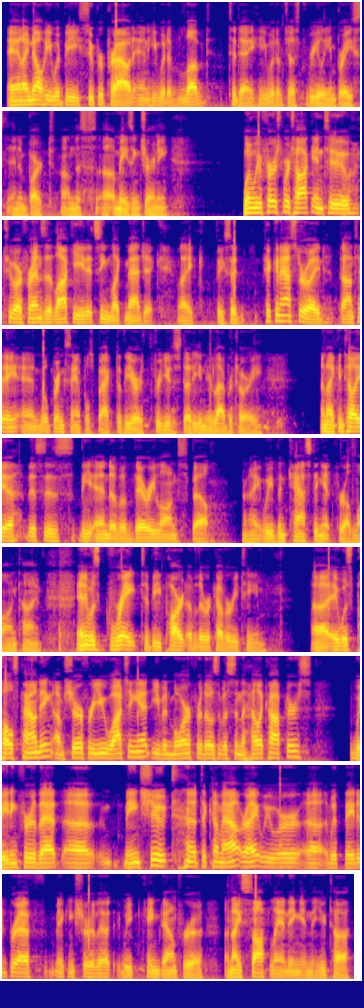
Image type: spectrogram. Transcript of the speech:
And I know he would be super proud and he would have loved today. He would have just really embraced and embarked on this uh, amazing journey. When we first were talking to, to our friends at Lockheed, it seemed like magic. Like they said, pick an asteroid, Dante, and we'll bring samples back to the Earth for you to study in your laboratory. And I can tell you, this is the end of a very long spell. Right? We've been casting it for a long time. And it was great to be part of the recovery team. Uh, it was pulse pounding, I'm sure, for you watching it, even more for those of us in the helicopters, waiting for that uh, main chute to come out, right? We were uh, with bated breath, making sure that we came down for a, a nice soft landing in the Utah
